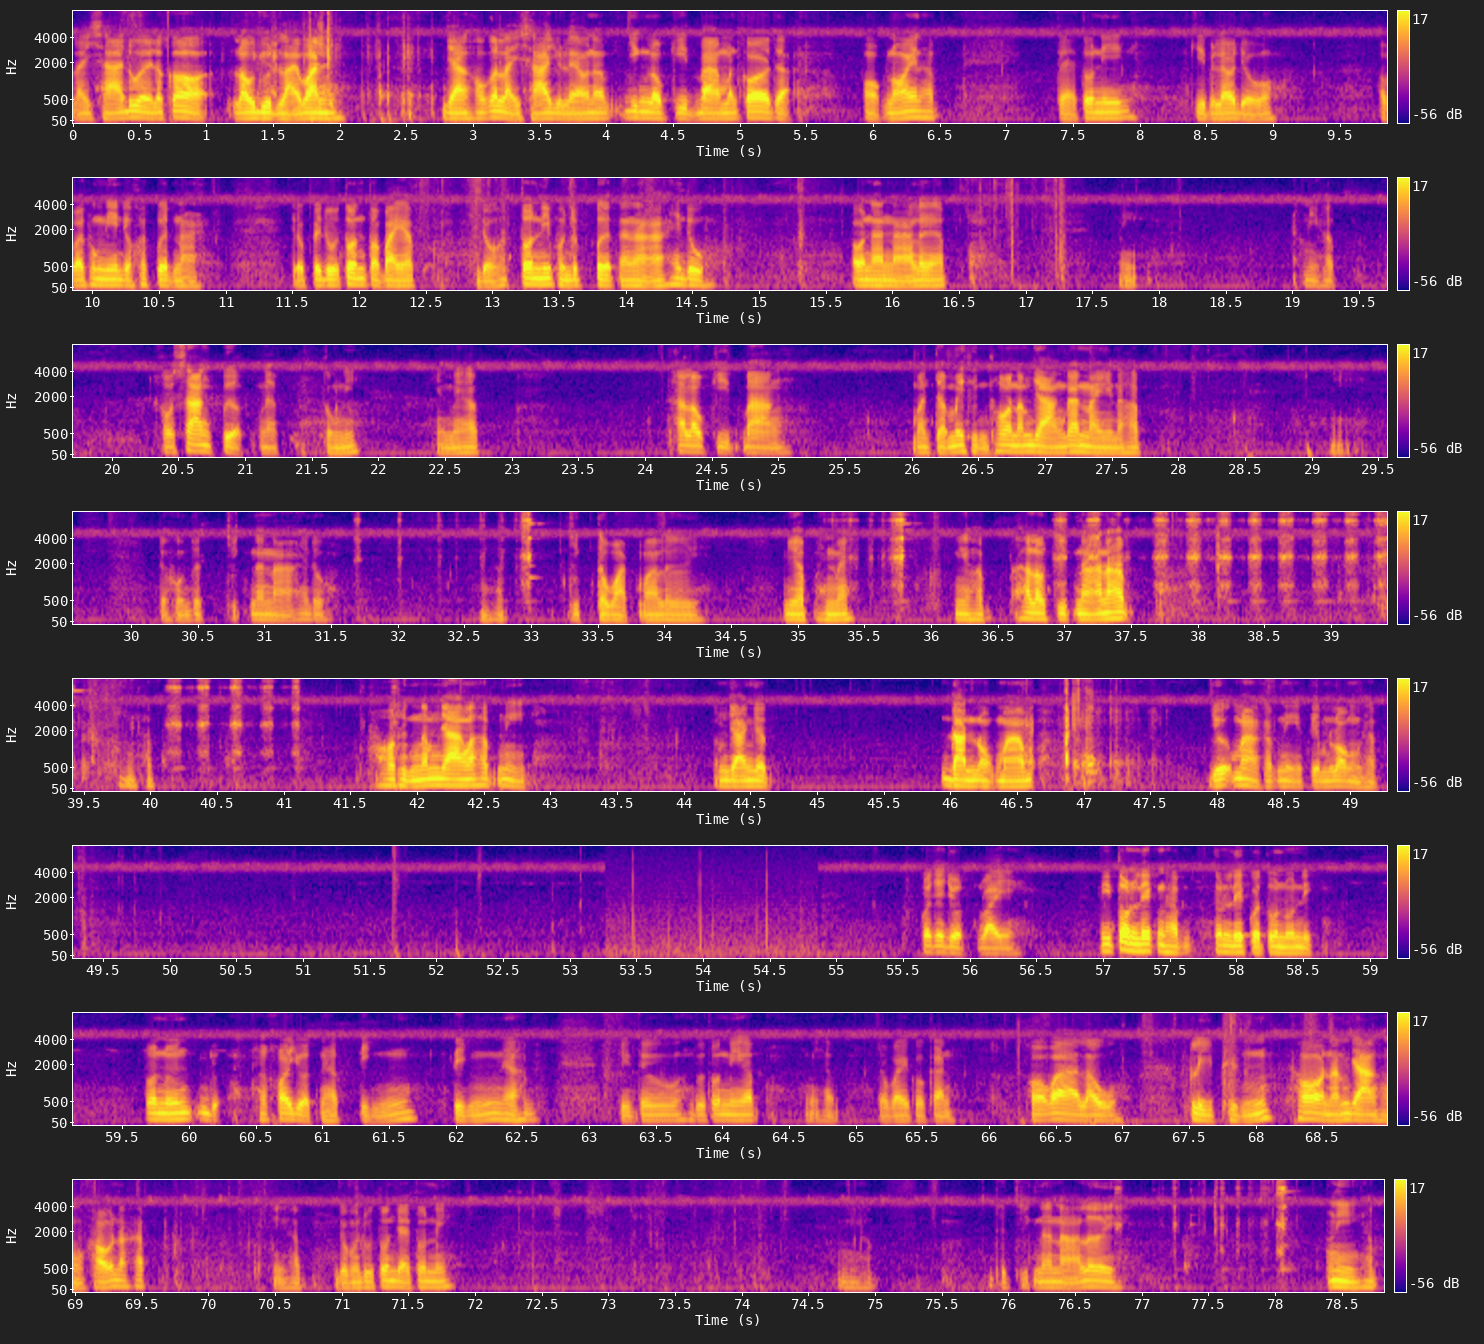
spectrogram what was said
ไหลช้าด้วยแล้วก็เราหยุดหลายวันยางเขาก็ไหลช้าอยู่แล้วนะครับ ยิ่งเรากรีดบางมันก็จะออกน้อยนะครับ แต่ตัวนี้กรีดไปแล้วเดี๋ยว เอาไปพรุ่งนี้เดี๋ยวค่อยเปิดหนา เดี๋ยวไปดูต้นต่อไปครับ เดี๋ยวต้นนี้ผมจะเปิดหนาๆให้ดู เอาหนาๆเลยครับนี่นี่ครับ เขาสร้างเปลือกนะครับ ตรงนี้เห็นไหมครับ ถ้าเรากรีดบาง มันจะไม่ถึงท่อน้ำยางด้านในนะครับเดี๋ยวผมจะจิกหนาๆให้ดูนี่ครับจิกตวัดมาเลยเนี่ครับเห็นไหม นี่ครับ ถ้าเราจิกหนานะครับนี่ครับ พอถึงน้ำยางแล้วครับ นี่ น้ำยางจะดันออกมา เยอะมากครับนี่ เต็มร่องครับก็จะหยดไว นี่ต้นเล็กนะครับ ต้นเล็กกว่าต้นนู้นอีก ต้นนู้นค่อยๆหยดนะครับ ติ๋ง ติ๋งนะครับดูดูต้นนี้ครับ นี่ครับ จะไวกว่ากัน เพราะว่าเรากรีดถึงท่อน้ำยางของเขานะครับ นี่ครับ เดี๋ยวมาดูต้นใหญ่ต้นนี้ นี่ครับจะจิกหนาๆเลย นี่ครับ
